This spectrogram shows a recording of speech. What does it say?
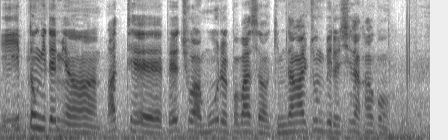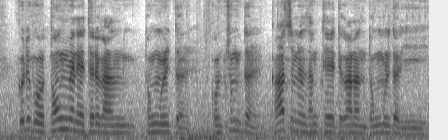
이 입동이 되면 밭에 배추와 무를 뽑아서 김장할 준비를 시작하고 그리고 동면에 들어가는 동물들, 곤충들, 가수면 상태에 들어가는 동물들이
